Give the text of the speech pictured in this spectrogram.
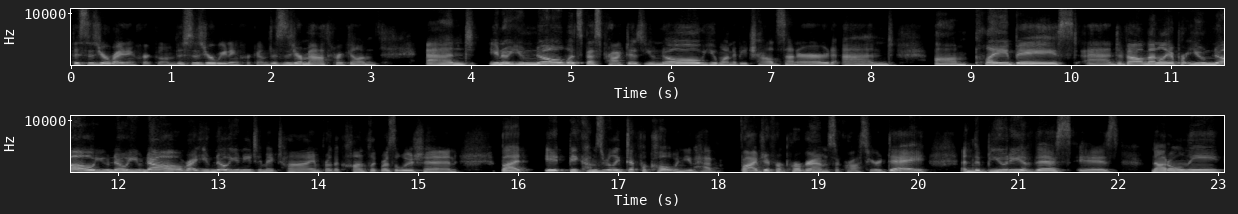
this is your writing curriculum, this is your reading curriculum, this is your math curriculum. And, you know, you know what's best practice, you know you want to be child-centered and um, play-based and developmentally, you know, you know, you know, right? You know you need to make time for the conflict resolution, but it becomes really difficult when you have five different programs across your day. And the beauty of this is not only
